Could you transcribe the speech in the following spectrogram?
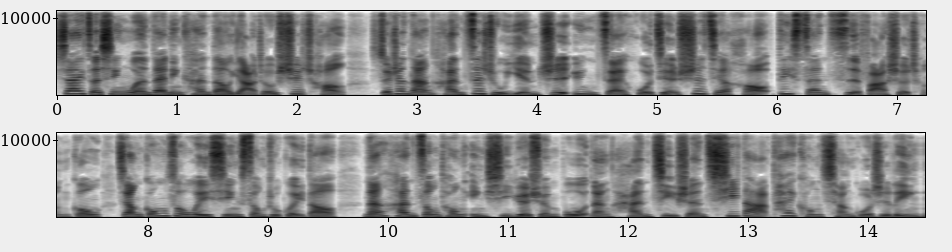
下一则新闻带您看到亚洲市场，随着南韩自主研制运载火箭“世界号”第三次发射成功，将工作卫星送入轨道，南韩总统尹锡悦宣布，南韩跻身七大太空强国之林，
